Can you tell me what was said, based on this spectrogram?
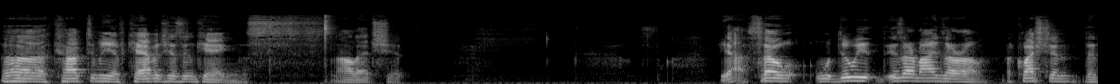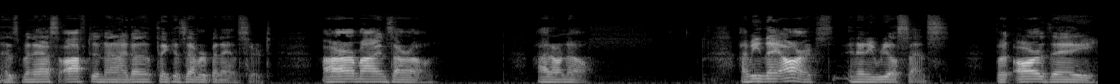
Uh, talk to me of cabbages and kings. All that shit. Yeah, so do we is our minds our own? A question that has been asked often and I don't think has ever been answered. Are our minds our own? I don't know. I mean, they aren't in any real sense, but are they?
